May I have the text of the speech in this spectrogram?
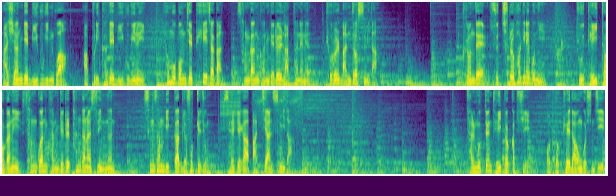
아시안계 미국인과 아프리카계 미국인의 혐오 범죄 피해자 간 상관관계를 나타내는 표를 만들었습니다. 그런데 수치를 확인해 보니 두 데이터 간의 상관 관계를 판단할 수 있는 승산비 값 6개 중 3개가 맞지 않습니다. 잘못된 데이터 값이 어떻게 나온 것인지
